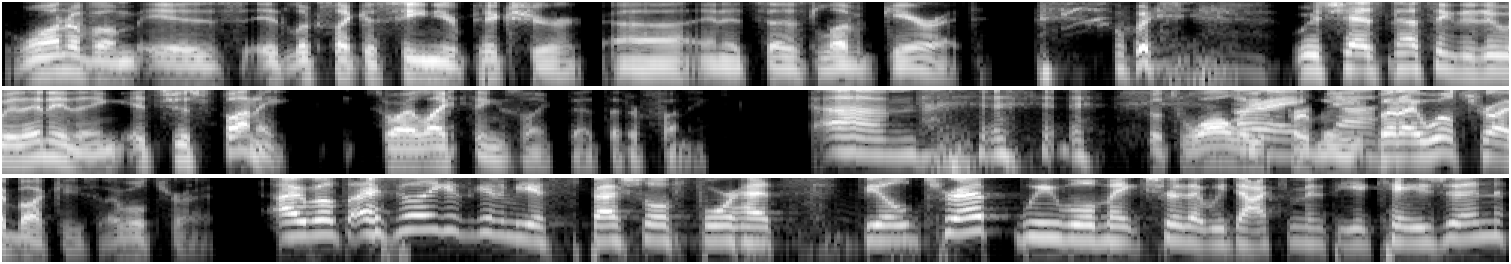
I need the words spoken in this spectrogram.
one of them is it looks like a senior picture, uh, and it says "Love Garrett," which which has nothing to do with anything. It's just funny. So I like things like that that are funny. Um, So it's Wally's right, for me, yeah. but I will try Buc-ee's. I will try it. I will. I feel like it's going to be a special Forhetz field trip. We will make sure that we document the occasion,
